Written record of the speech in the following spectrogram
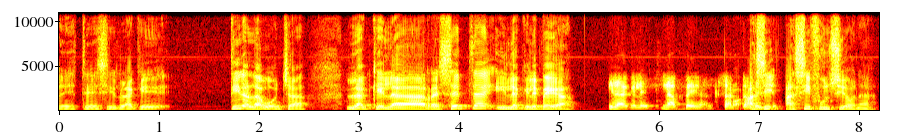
Este, es decir, la que tira la bocha, la que la recepta y la que le pega. Y la que le, la pega, exactamente. Así, así funciona.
